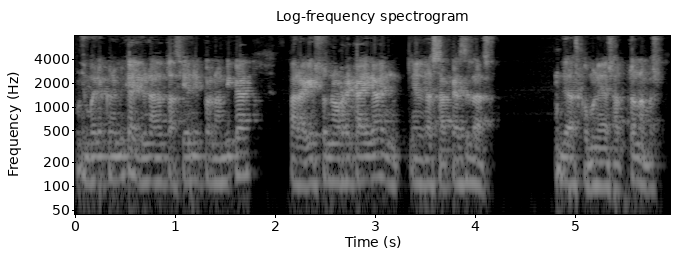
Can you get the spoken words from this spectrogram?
memoria económica y una dotación económica para que esto no recaiga en, las arcas de las, de las comunidades autónomas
